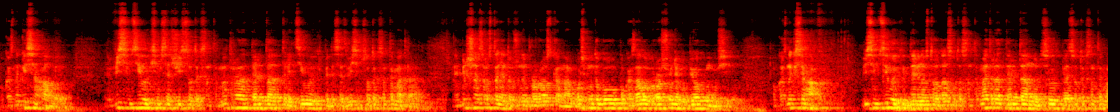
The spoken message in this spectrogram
Показники сягали 8,76 см, дельта 3,58 см. Найбільше зростання довжини проростка на восьму добу показало вирощування у біогумусі. Показник сягав 8,91 см, дельта 0,5 см.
